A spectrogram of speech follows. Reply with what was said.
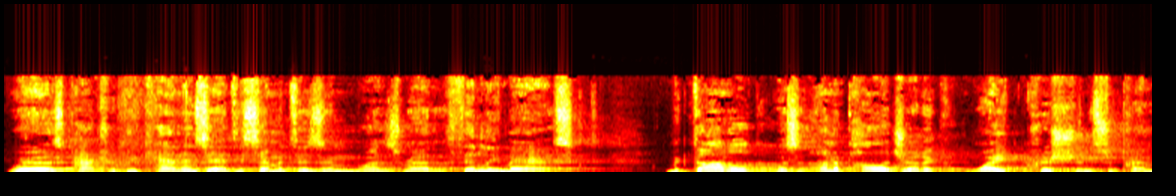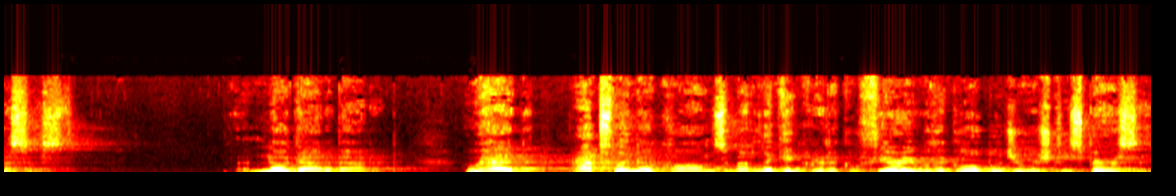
Whereas Patrick Buchanan's anti-Semitism was rather thinly masked, MacDonald was an unapologetic white Christian supremacist. No doubt about it. Who had absolutely no qualms about linking critical theory with a global Jewish conspiracy.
